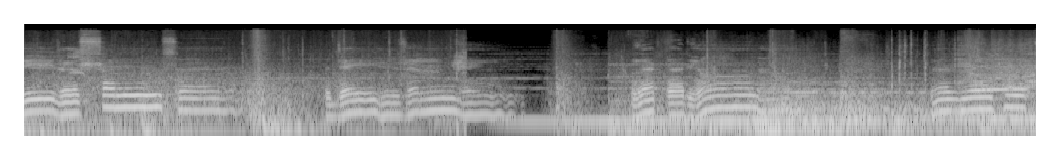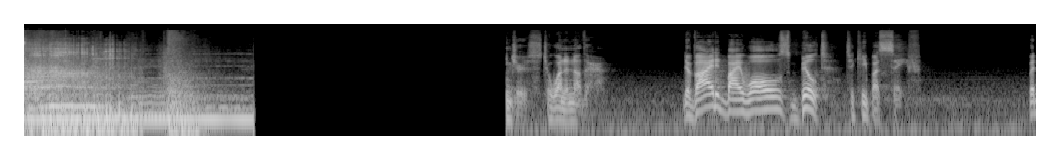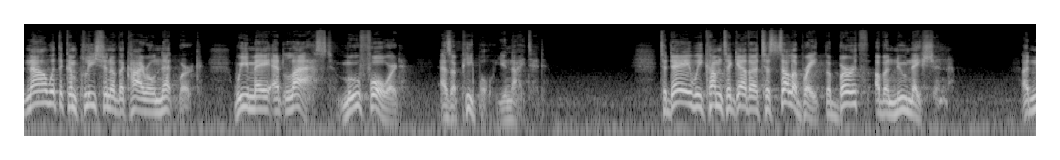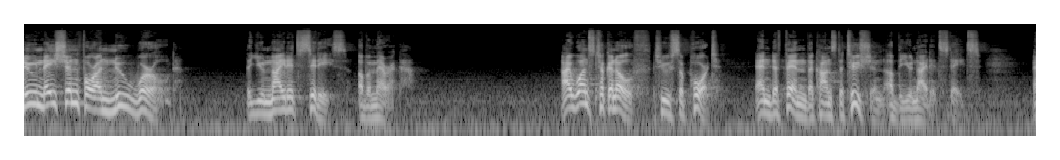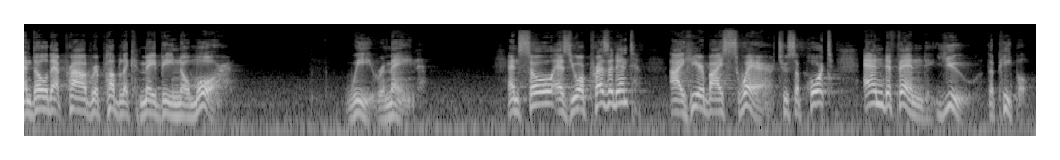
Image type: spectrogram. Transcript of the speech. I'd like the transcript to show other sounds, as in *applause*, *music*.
see the sunset. The day is ending. Let that yawn out. There's no strangers to one another. Divided by walls built to keep us safe. But now with the completion of the Chiral network, we may at last move forward as a people united. Today we come together to celebrate the birth of a new nation. A new nation for a new world. The United Cities of America. I once took an oath to support and defend the Constitution of the United States. And though that proud republic may be no more, we remain. And so, as your president, I hereby swear to support and defend you, the people.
